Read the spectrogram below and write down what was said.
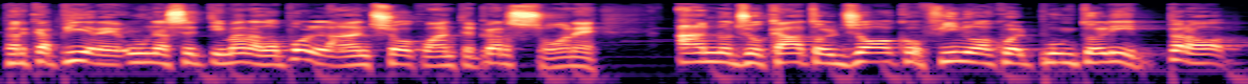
per capire una settimana dopo il lancio quante persone hanno giocato il gioco fino a quel punto lì, però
